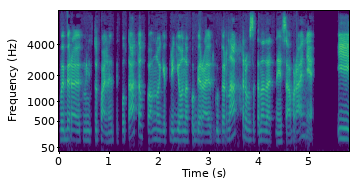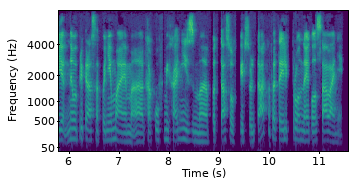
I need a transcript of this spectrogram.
выбирают муниципальных депутатов, во многих регионах выбирают губернаторов, законодательные собрания. И мы прекрасно понимаем, а, каков механизм подтасовки результатов. Это электронное голосование –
